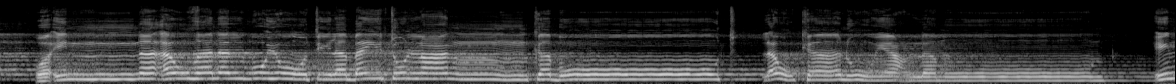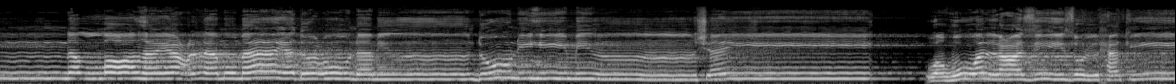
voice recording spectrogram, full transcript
وان اوهن البيوت لبيت العنكبوت لو كانوا يعلمون ان الله يعلم ما يدعون من دونه من شيء وهو العزيز الحكيم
